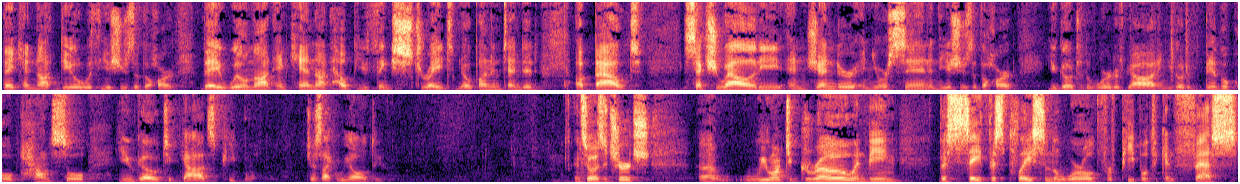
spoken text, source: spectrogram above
They cannot deal with the issues of the heart. They will not and cannot help you think straight, no pun intended, about sexuality and gender and your sin and the issues of the heart. You go to the Word of God and you go to biblical counsel. You go to God's people, just like we all do. And so, as a church, uh, we want to grow in being the safest place in the world for people to confess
